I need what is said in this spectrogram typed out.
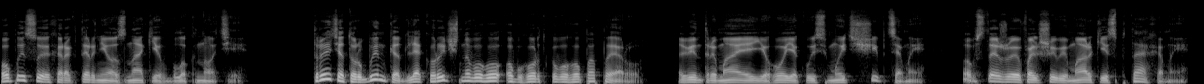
описує характерні ознаки в блокноті. Третя торбинка для коричневого обгорткового паперу. Він тримає його якусь мить щіпцями, обстежує фальшиві марки з птахами,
